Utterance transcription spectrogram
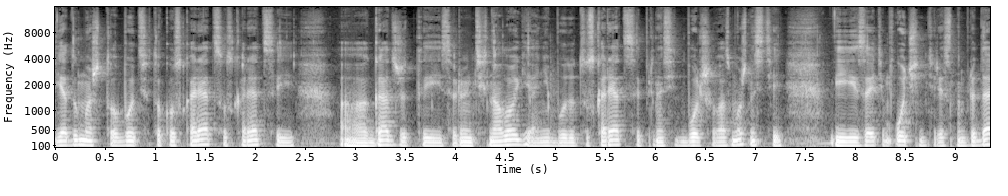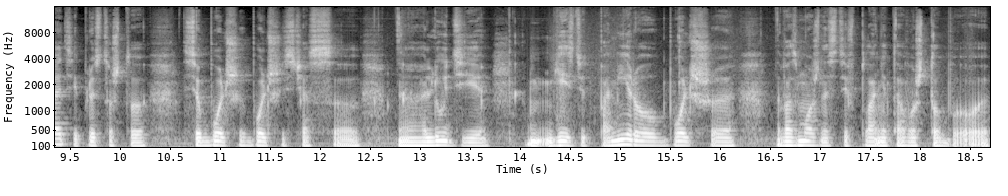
я думаю, что будет все только ускоряться, ускоряться, и э, гаджеты, и современные технологии, они будут ускоряться и приносить больше возможностей, и за этим очень интересно наблюдать, и плюс то, что все больше и больше сейчас э, люди ездят по миру, больше возможностей в плане того, чтобы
